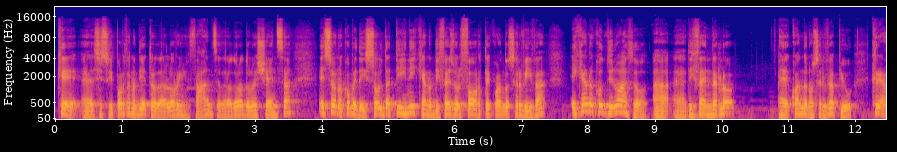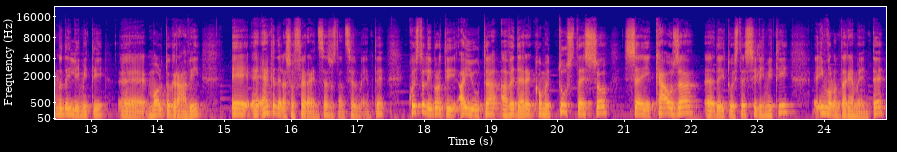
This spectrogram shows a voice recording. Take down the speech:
che eh, si, si, portano dietro dalla loro infanzia, dalla loro adolescenza e sono come dei soldatini che hanno difeso il forte quando serviva e che hanno continuato a eh, difenderlo eh, quando non serviva più, creando dei limiti eh, molto gravi e, anche della sofferenza sostanzialmente, questo libro ti aiuta a vedere come tu stesso sei causa eh, dei tuoi stessi limiti eh, involontariamente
